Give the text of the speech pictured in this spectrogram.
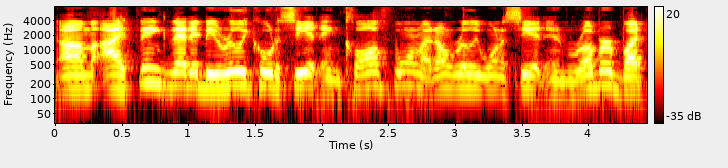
Um, I think that it'd be really cool to see it in cloth form. I don't really want to see it in rubber, but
